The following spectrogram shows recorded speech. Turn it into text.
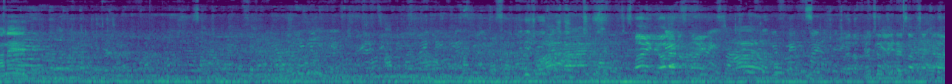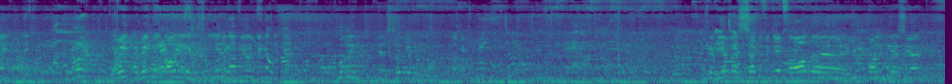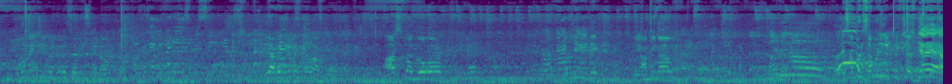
Smile, all smile. You're the future leaders of all of you. Up your Okay, we have a certificate for all the youth volunteers here. वो भेजी will do the service के now या will give it to after Aastha Grover only they they abhinav abhinav somebody somebody get pictures yeah yeah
